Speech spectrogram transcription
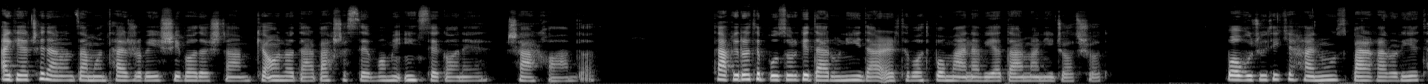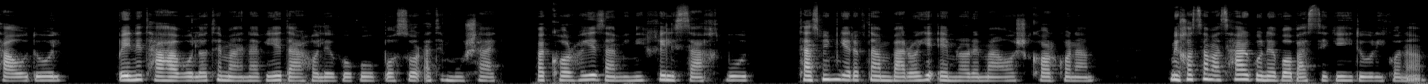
اگرچه در آن زمان تجربه شیوا داشتم که آن را در بخش سوم این سگانه شرح خواهم داد. تغییرات بزرگ درونی در ارتباط با معنویت در من ایجاد شد. با وجودی که هنوز برقراری تعادل بین تحولات معنوی در حال وقوع با سرعت موشک و کارهای زمینی خیلی سخت بود تصمیم گرفتم برای امرار معاش کار کنم. می‌خواستم از هر گونه وابستگی دوری کنم.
